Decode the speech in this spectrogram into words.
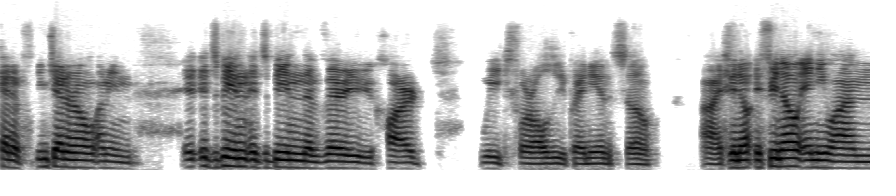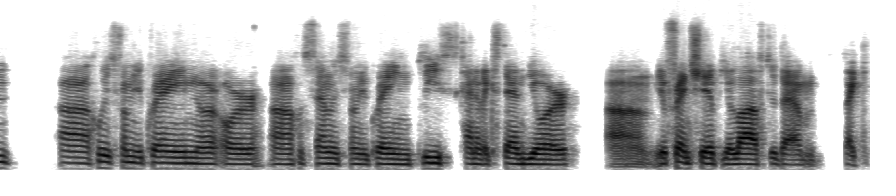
kind of in general i mean it, has been it's been a very hard week for all the Ukrainians. So uh, if you know if you know anyone uh, who is from Ukraine or, or uh, whose family is from Ukraine, please kind of extend your um, your friendship, your love to them. Like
